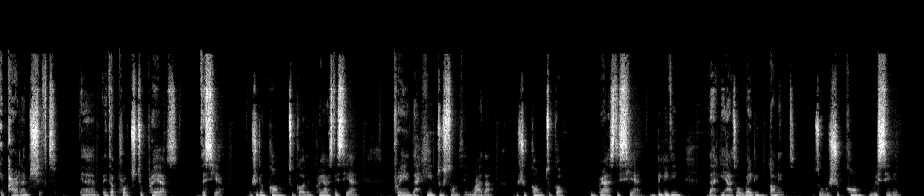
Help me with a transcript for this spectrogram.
a paradigm shift um, in the approach to prayers this year. We shouldn't come to God in prayers this year praying that He do something. Rather, we should come to God in prayers this year, believing that He has already done it. So we should come receiving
